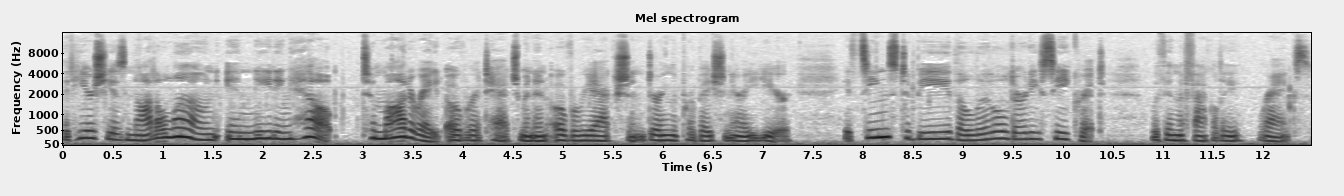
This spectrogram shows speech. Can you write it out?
that he or she is not alone in needing help to moderate overattachment and overreaction during the probationary year. It seems to be the little dirty secret within the faculty ranks.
